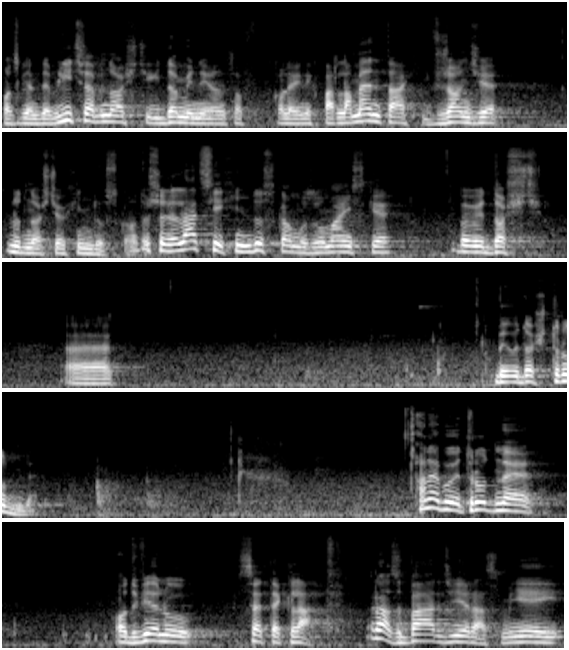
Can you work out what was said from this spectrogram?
pod względem liczebności i dominującą w kolejnych parlamentach i w rządzie ludnością hinduską. Otóż relacje hindusko-muzułmańskie były dość, e, były dość trudne. One były trudne od wielu setek lat. Raz bardziej, raz mniej.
